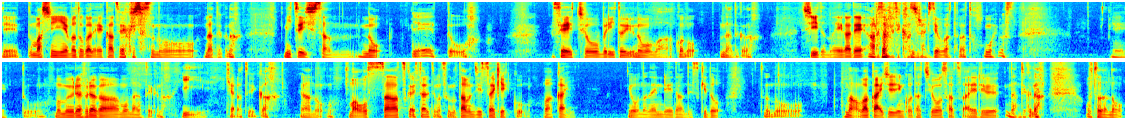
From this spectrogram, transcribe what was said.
えっ、と、まあ、新エヴァとかで活躍した、その、なんていうかな、三石さんの、えっ、と、成長ぶりというのも、まあ、この、なんていうかな、シードの映画で改めて感じられてよかったなと思います。えっ、と、まあ、ムーラ・フラガーもなんというかな、いいキャラというか、あの、まあ、おっさん扱いされてますけど、多分実際結構若いような年齢なんですけど、その、まあ、若い主人公たちを支える、なんていうかな、大人の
